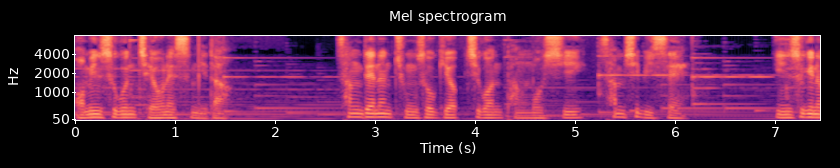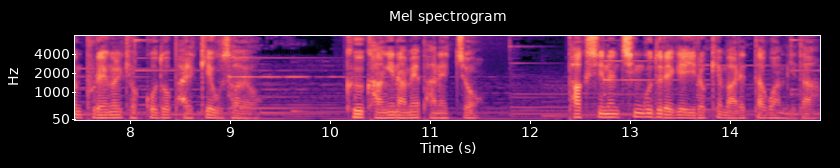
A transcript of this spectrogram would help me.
어민숙은 재혼했습니다. 상대는 중소기업 직원 박모 씨 32세. 인숙이는 불행을 겪고도 밝게 웃어요. 그 강인함에 반했죠. 박 씨는 친구들에게 이렇게 말했다고 합니다.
